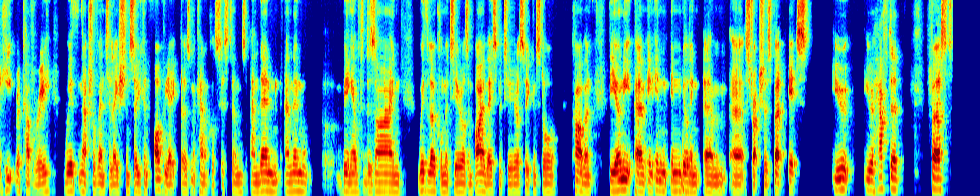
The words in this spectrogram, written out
heat recovery with natural ventilation so you can obviate those mechanical systems and then and then being able to design with local materials and bio-based materials so you can store carbon. The only um, in, in in building um, uh, structures but it's you you have to first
